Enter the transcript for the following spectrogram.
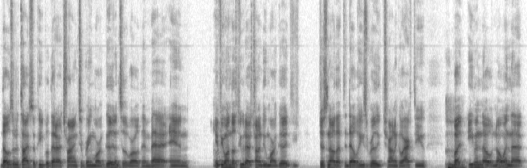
those are the types of people that are trying to bring more good into the world than bad. And mm-hmm. if you're one of those people that's trying to do more good, you just know that the devil, he's really trying to go after you. Mm-hmm. But even though knowing that,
